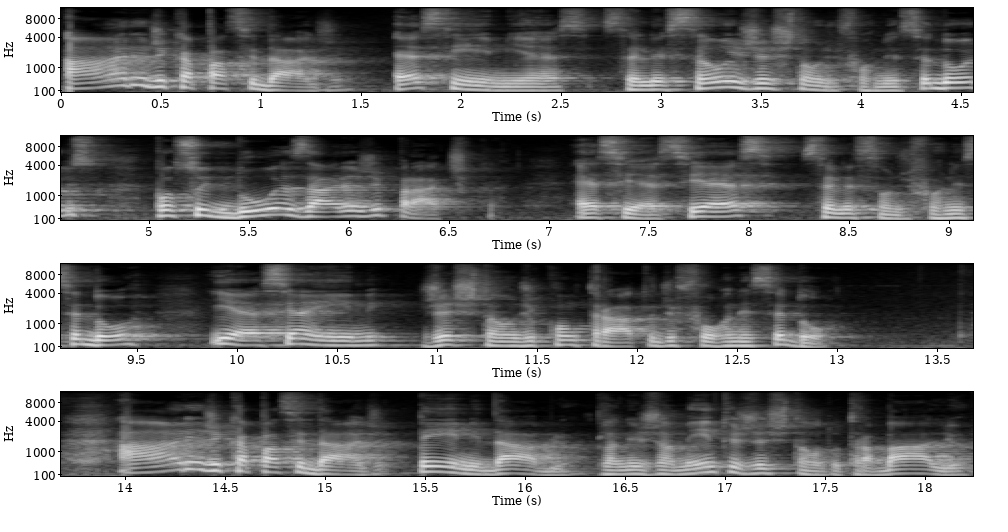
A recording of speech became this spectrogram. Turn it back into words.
A área de capacidade SMS, Seleção e Gestão de Fornecedores, possui duas áreas de prática, SSS, Seleção de Fornecedor, e SAM, Gestão de Contrato de Fornecedor. A área de capacidade PMW, Planejamento e Gestão do Trabalho,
